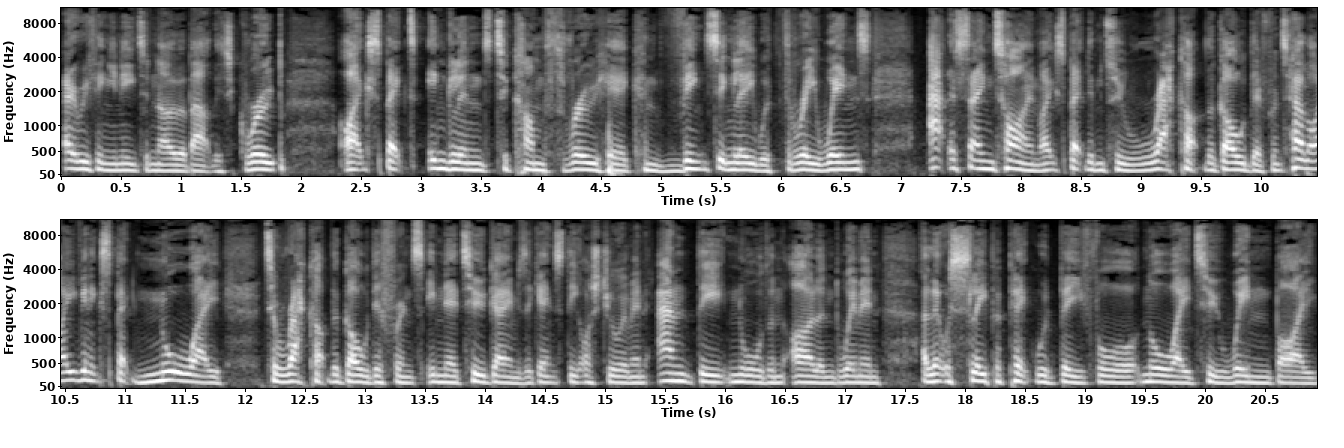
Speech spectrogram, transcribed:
everything you need to know about this group. I expect England to come through here convincingly with three wins. At the same time, I expect them to rack up the goal difference. Hell, I even expect Norway to rack up the goal difference in their two games against the Austria women and the Northern Ireland women. A little sleeper pick would be for Norway to win by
